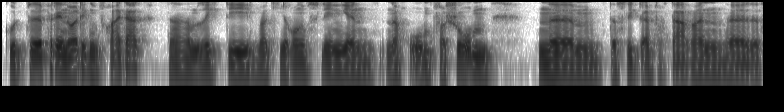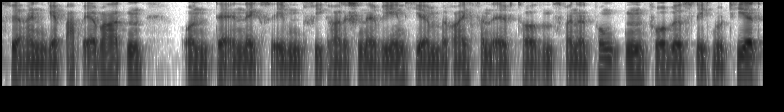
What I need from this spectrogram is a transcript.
Gut, äh, für den heutigen Freitag, da haben sich die Markierungslinien nach oben verschoben. Ähm, das liegt einfach daran, äh, dass wir einen Gap-Up erwarten und der Index eben, wie gerade schon erwähnt, hier im Bereich von 11.200 Punkten vorbürstlich notiert.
